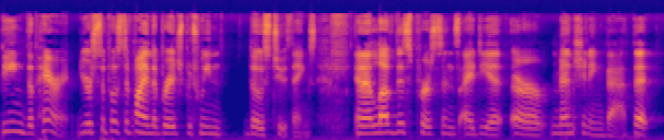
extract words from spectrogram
being the parent. You're supposed to find the bridge between those two things. And I love this person's idea or mentioning that that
